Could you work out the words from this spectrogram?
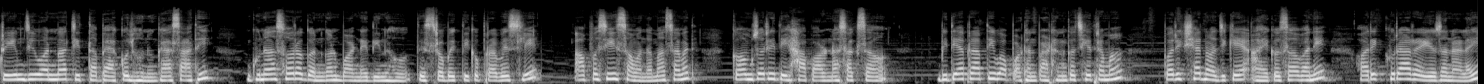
प्रेम जीवनमा चित्त व्याकुल हुनुका साथै गुनासो र गनगन बढ्ने दिन हो। तेस्रो व्यक्तिको प्रवेशले आपसी सम्बन्धमा समेत कमजोरी देखा पर्न सक्छ। विद्याप्राप्ति वा पठन पाठनको क्षेत्रमा परीक्षा नजिकै आएको छ भने हरेक कुरा र योजनालाई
